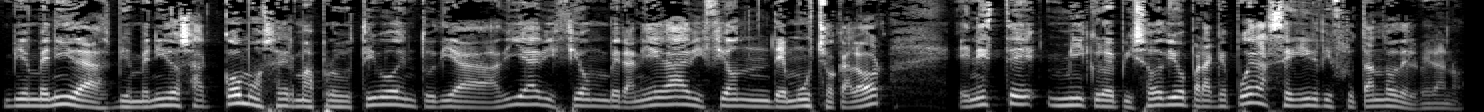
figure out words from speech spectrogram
Bienvenidas, bienvenidos a Cómo ser más productivo en tu día a día, edición veraniega, edición de mucho calor, en este micro episodio para que puedas seguir disfrutando del verano.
